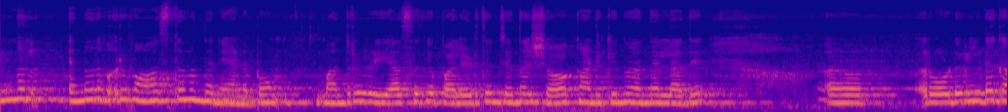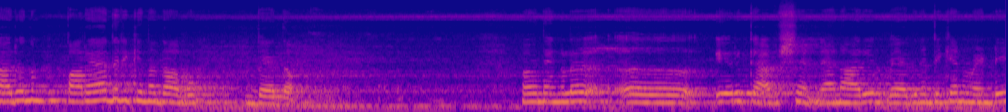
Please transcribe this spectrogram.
എന്നാൽ എന്നത് ഒരു വാസ്തവം തന്നെയാണ്. ഇപ്പം മന്ത്രി റിയാസൊക്കെ പലയിടത്തും ചെന്ന് ഷോ കാണിക്കുന്നു എന്നല്ലാതെ റോഡുകളുടെ കാര്യമൊന്നും പറയാതിരിക്കുന്നതാവും ഭേദം അപ്പോൾ നിങ്ങൾ ഈ ഒരു ക്യാപ്ഷൻ ഞാൻ ആരെയും വേദനിപ്പിക്കാൻ വേണ്ടി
